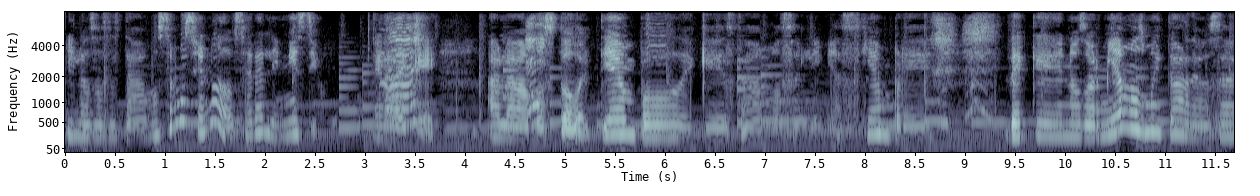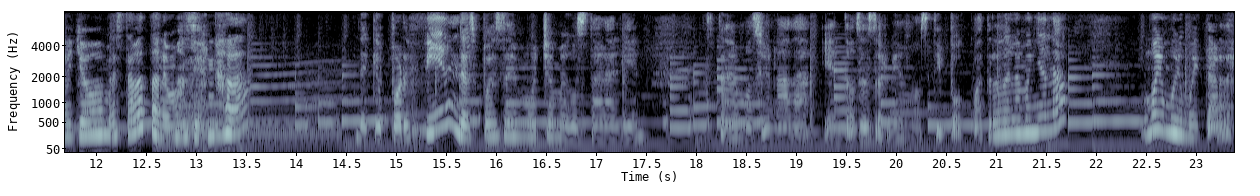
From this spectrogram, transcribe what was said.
y los dos estábamos emocionados, era el inicio. Era de que hablábamos todo el tiempo, de que estábamos en línea siempre, de que nos dormíamos muy tarde, o sea, yo estaba tan emocionada de que por fin, después de mucho me gustara alguien, estaba emocionada y entonces dormíamos tipo 4 de la mañana, muy, muy, muy tarde.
